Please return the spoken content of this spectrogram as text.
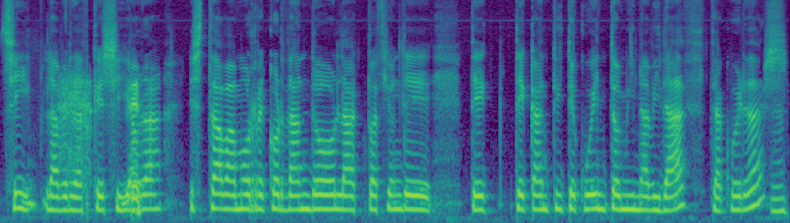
Sí, la verdad que sí. Ahora estábamos recordando la actuación de, te, canto y te cuento mi Navidad, ¿te acuerdas?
